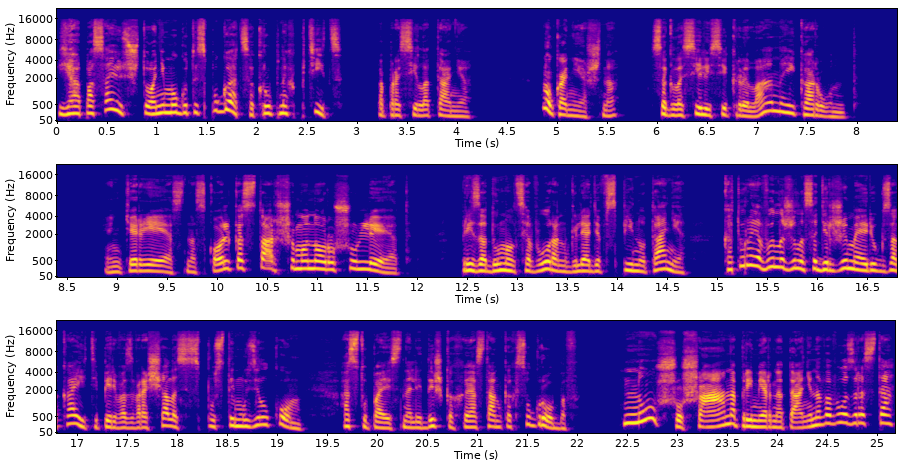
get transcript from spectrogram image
«Я опасаюсь, что они могут испугаться крупных птиц», — попросила Таня. «Ну, конечно», — согласились и Крылана, и Корунд. «Интересно, сколько старшему Норушу лет?» Призадумался ворон, глядя в спину Тани, которая выложила содержимое рюкзака и теперь возвращалась с пустым узелком, оступаясь на ледышках и останках сугробов. «Ну, Шушана, примерно Таниного возраста,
